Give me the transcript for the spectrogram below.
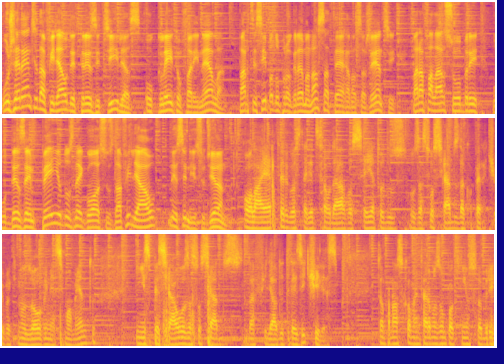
O gerente da filial de 13 Tilhas, o Cleiton Farinella, participa do programa Nossa Terra, Nossa Gente para falar sobre o desempenho dos negócios da filial nesse início de ano. Olá, Herter. Gostaria de saudar você e a todos os associados da cooperativa que nos ouvem nesse momento, em especial os associados da filial de 13 Tilhas. Então, para nós comentarmos um pouquinho sobre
